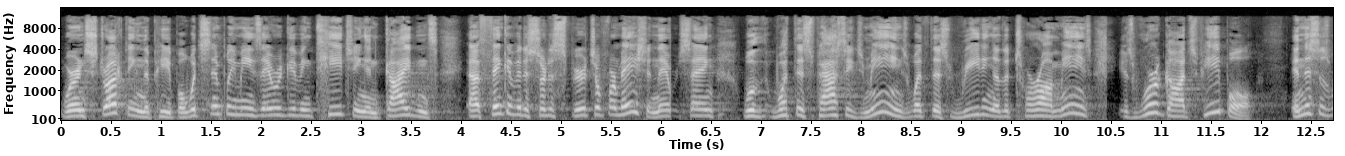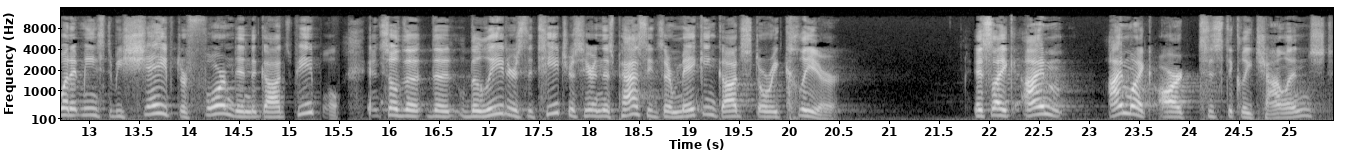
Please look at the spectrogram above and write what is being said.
were instructing the people, which simply means they were giving teaching and guidance. Uh, think of it as sort of spiritual formation. They were saying, well, what this passage means, what this reading of the Torah means, is we're God's people. And this is what it means to be shaped or formed into God's people. And so the, the, the leaders, the teachers here in this passage, they're making God's story clear. It's like I'm, I'm like artistically challenged.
